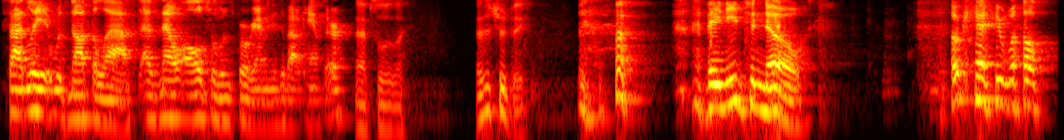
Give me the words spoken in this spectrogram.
Sadly, it was not the last, as now all children's programming is about cancer. Absolutely, as it should be. they need to know. Okay, well,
